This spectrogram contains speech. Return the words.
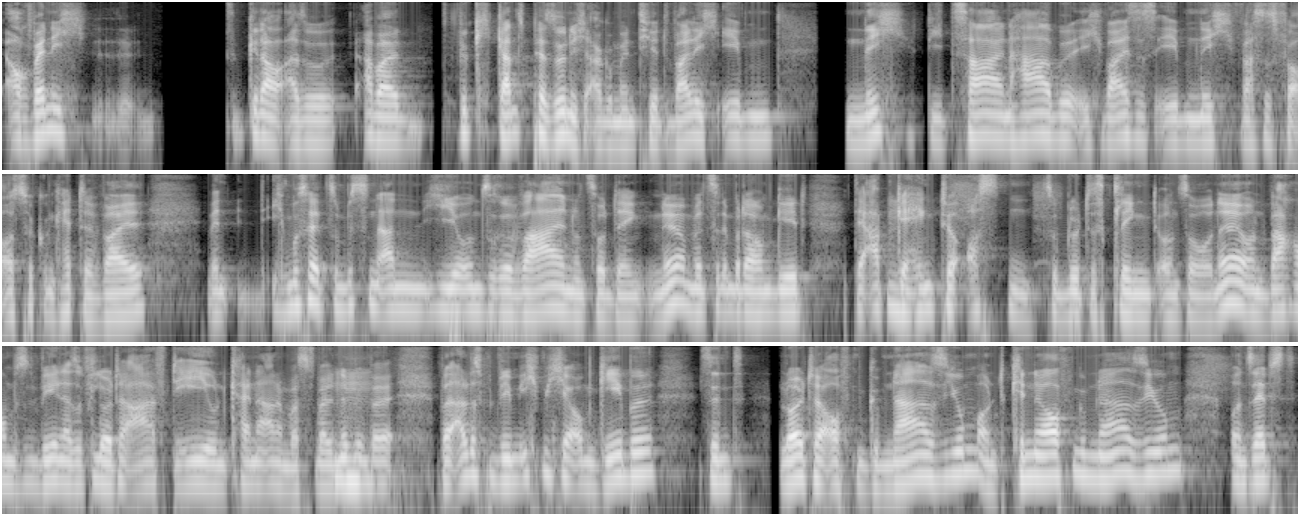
auch wenn ich, genau, also, aber wirklich ganz persönlich argumentiert, weil ich eben nicht die Zahlen habe, ich weiß es eben nicht, was es für Auswirkungen hätte, weil wenn, ich muss halt so ein bisschen an hier unsere Wahlen und so denken, ne? Und wenn es dann immer darum geht, der abgehängte mhm. Osten, so blöd das klingt und so, ne? Und warum wählen da so viele Leute AfD und keine Ahnung was, weil, ne, mhm. weil, weil alles, mit wem ich mich ja umgebe, sind Leute auf dem Gymnasium und Kinder auf dem Gymnasium und selbst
